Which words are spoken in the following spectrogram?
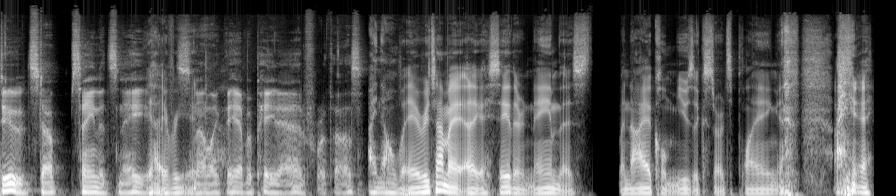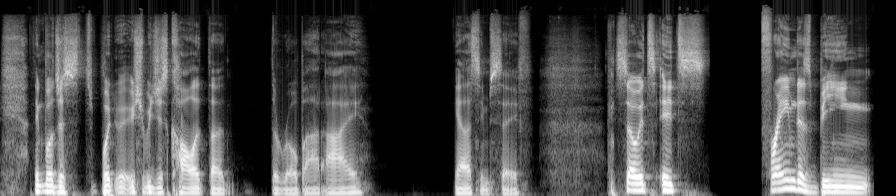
Dude, stop saying its name. Yeah, every- it's not like they have a paid ad with us. I know, but every time I, I- I say their name, this maniacal music starts playing. I, I think we'll just, what, should we just call it the, the robot eye? Yeah, that seems safe. So it's it's framed as being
